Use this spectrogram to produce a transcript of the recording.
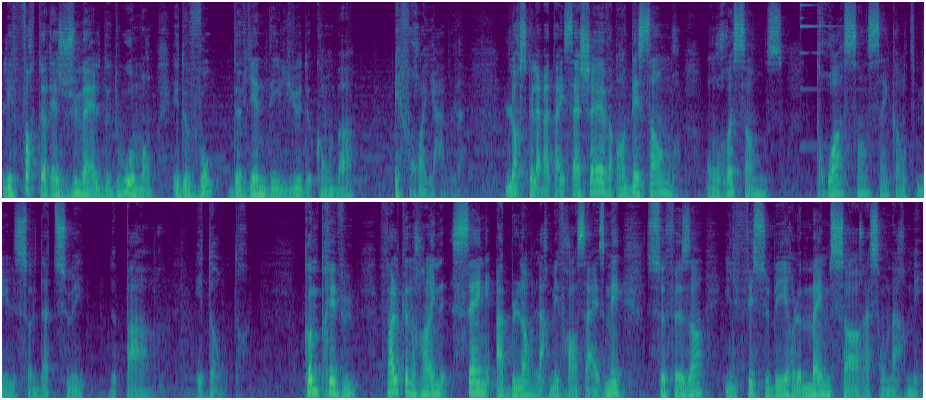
les forteresses jumelles de Douaumont et de Vaux deviennent des lieux de combat effroyable. Lorsque la bataille s'achève, en décembre, on recense 350 000 soldats tués de part et d'autre. Comme prévu, Falkenhayn saigne à blanc l'armée française, mais ce faisant, il fait subir le même sort à son armée.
